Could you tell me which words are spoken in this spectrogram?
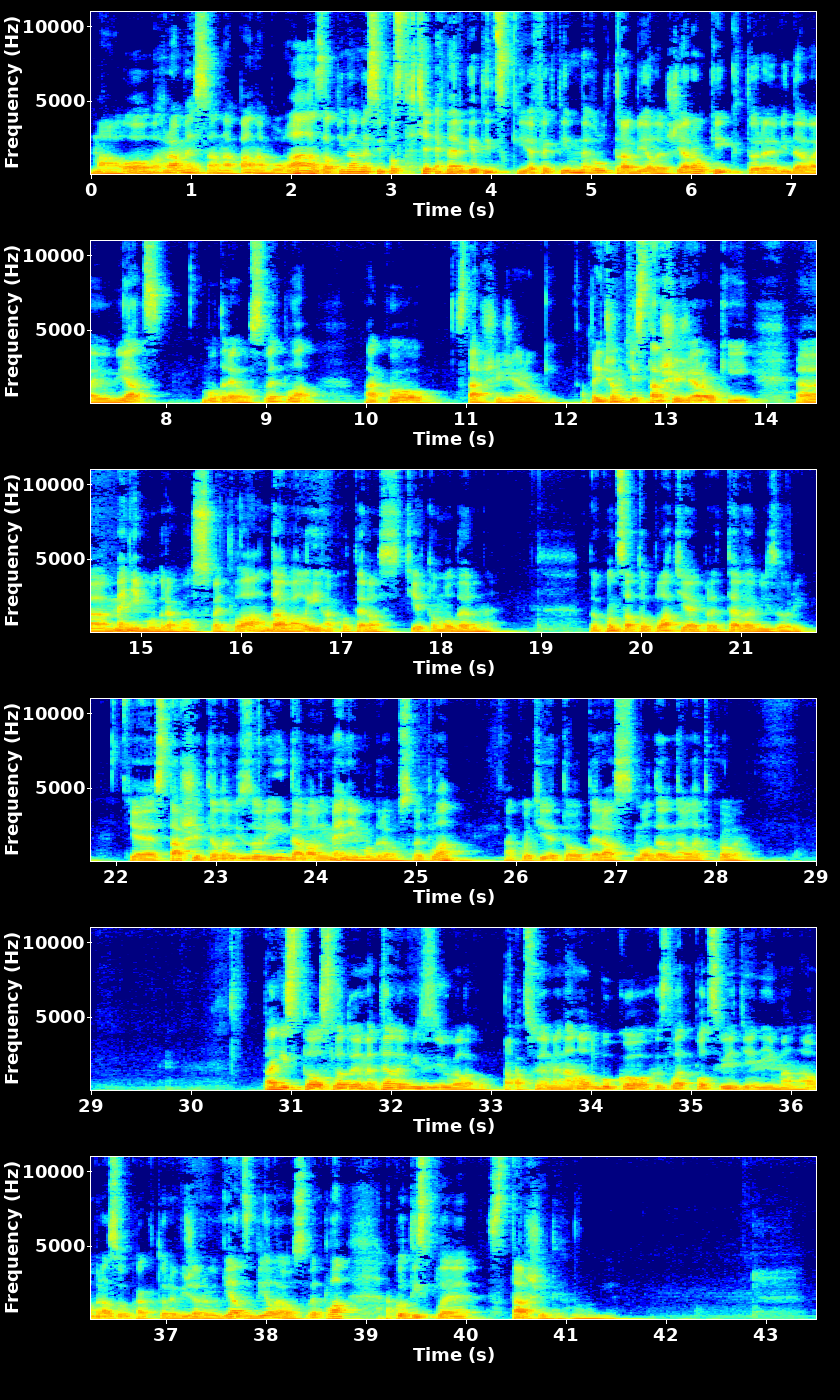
málo, hráme sa na Pána Boha a zapíname si v podstate energeticky efektívne ultrabiele žiarovky, ktoré vydávajú viac modrého svetla ako staršie žiarovky. A pričom tie staršie žiarovky e, menej modrého svetla dávali ako teraz tieto moderné. Dokonca to platí aj pre televízory. Tie staršie televízory dávali menej modrého svetla ako tieto teraz moderné ledkové. Takisto sledujeme televíziu alebo pracujeme na notebookoch s LED podsvietením a na obrazovkách, ktoré vyžarujú viac bieleho svetla ako displeje staršej technológie.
